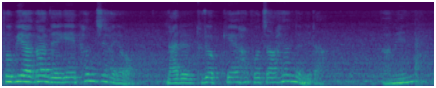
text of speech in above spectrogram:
도비아가 내게 편지하여 나를 두렵게 하고자 하였느니라 아멘.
